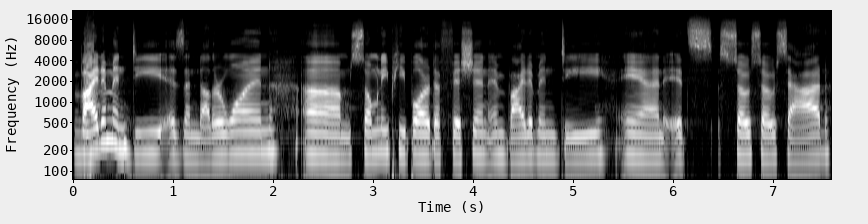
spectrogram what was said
Vitamin D is another one. Um, so many people are deficient in vitamin D, and it's so, so sad.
